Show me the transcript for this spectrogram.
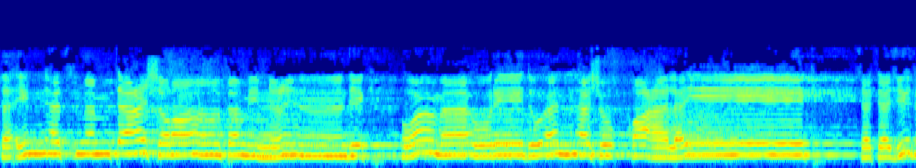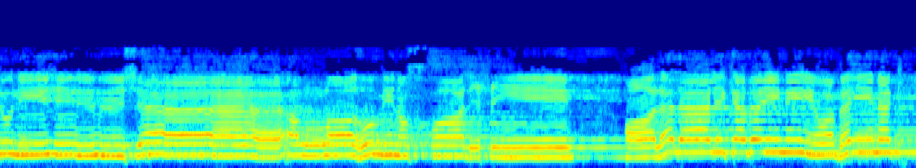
فإن أتممت عشرا فمن عندك وما أريد أن أشق عليك. ستجدني إن شاء الله من الصالحين. قال ذلك بيني وبينك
